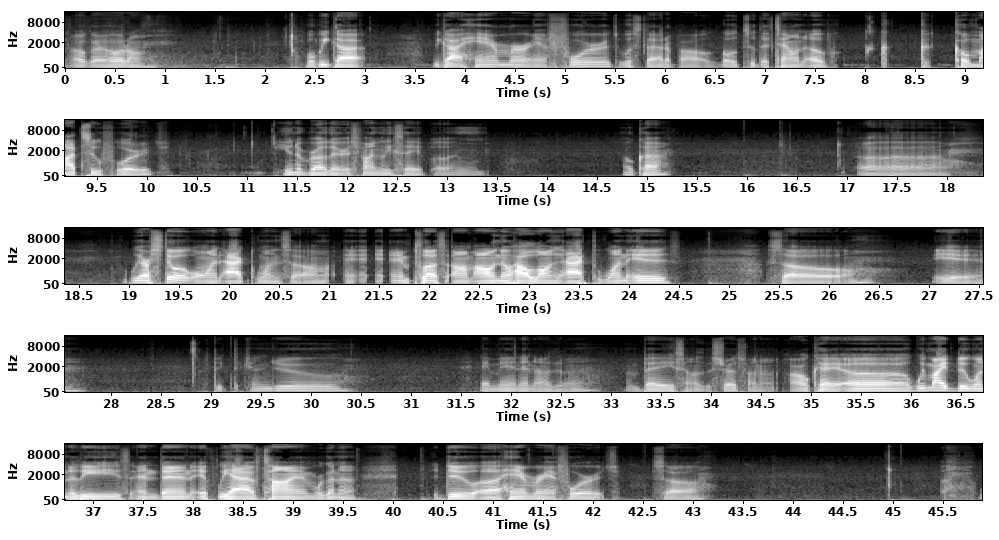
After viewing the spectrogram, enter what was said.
Okay, hold on. What we got? We got Hammer and Forge. What's that about? Go to the town of K K Komatsu Forge. Yuna's brother is finally saved, but um, okay. Uh, we are still on Act One, so and, and plus, um, I don't know how long Act One is, so yeah. Speak to Kenji. A man and other. Bay sounds distress final. Okay, uh, we might do one of these, and then if we have time, we're gonna do a uh, hammer and forge. So,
